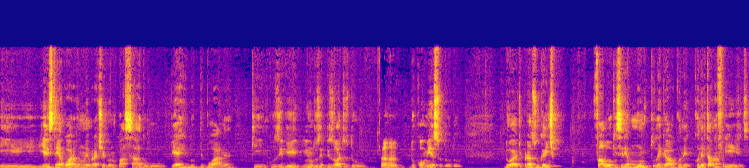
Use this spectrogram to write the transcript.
e, e eles têm agora, vamos lembrar que chegou no passado, o Pierre-Luc Dubois, né? Que inclusive em um dos episódios do, Aham. do começo do, do, do Wild Brazuca, a gente falou que seria muito legal quando ele, quando ele tava na Free Agents.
